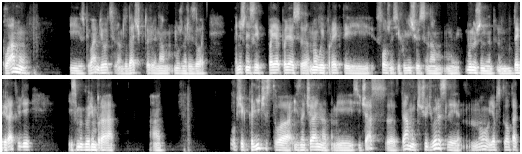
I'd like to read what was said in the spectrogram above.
плану и успеваем делать там, задачи, которые нам нужно реализовать. Конечно, если поя- появляются новые проекты и сложность их увеличивается, нам мы вынуждены например, добирать людей. Если мы говорим про а, общее количество изначально там, и сейчас, э, да, мы чуть-чуть выросли, но я бы сказал так,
